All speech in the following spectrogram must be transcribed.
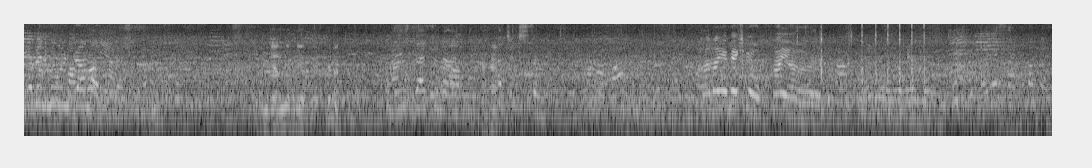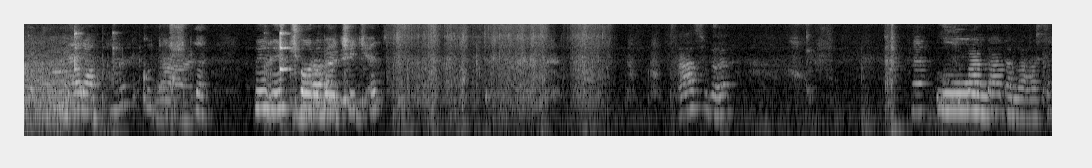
Bu da benim oyuncağım arkadaşlar. Canını buraya koy değil mi? Hadi izlersene açıksın. Bana yemek yok. Hayır. Merhaba arkadaşlar. Bugün çorba içeceğiz. Oo. Bardağı da lazım.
